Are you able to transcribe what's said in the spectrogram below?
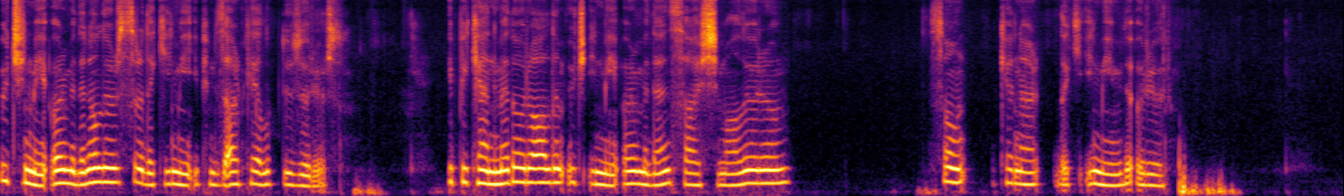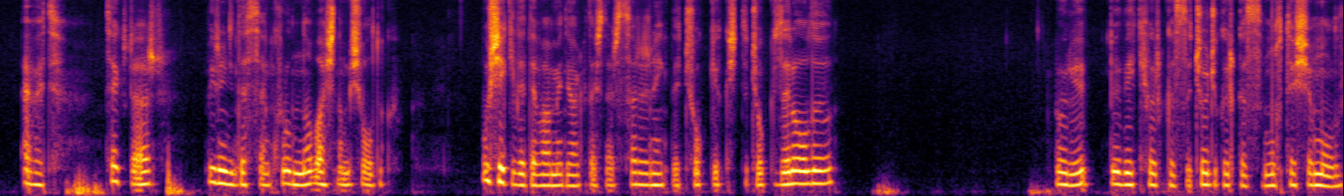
3 ilmeği örmeden alıyoruz. Sıradaki ilmeği ipimizi arkaya alıp düz örüyoruz. İpi kendime doğru aldım. 3 ilmeği örmeden sağ işimi alıyorum. Son kenardaki ilmeğimi de örüyorum. Evet. Tekrar birinci desen kurulumuna başlamış olduk. Bu şekilde devam ediyor arkadaşlar. Sarı renk de çok yakıştı. Çok güzel oldu. Böyle bebek hırkası, çocuk hırkası muhteşem olur.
